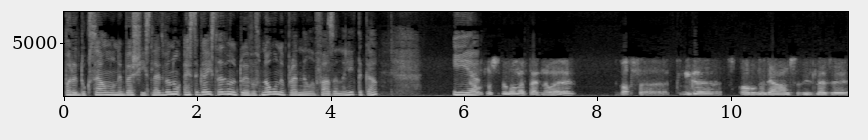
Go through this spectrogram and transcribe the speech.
парадоксално не беше изследвано. Е, сега изследването е в много напреднала фаза, нали така? И, да, относително напреднала е. Готва книга, скоро надявам се да излезе.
